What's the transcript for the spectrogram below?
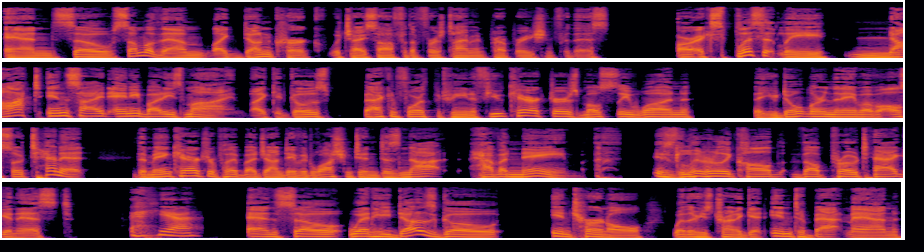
And so some of them, like Dunkirk, which I saw for the first time in preparation for this, are explicitly not inside anybody's mind. Like it goes back and forth between a few characters, mostly one that you don't learn the name of. Also, Tenet, the main character played by John David Washington, does not have a name. is literally called the protagonist. Yeah. And so when he does go internal, whether he's trying to get into Batman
